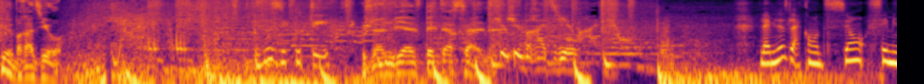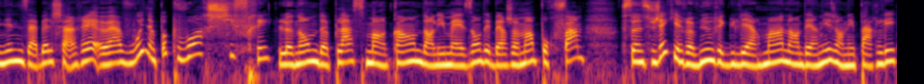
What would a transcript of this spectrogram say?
Cube Radio. Vous écoutez Geneviève Peterson. Cube Radio. La ministre de la Condition féminine, Isabelle Charret, a avoué ne pas pouvoir chiffrer le nombre de places manquantes dans les maisons d'hébergement pour femmes. C'est un sujet qui est revenu régulièrement l'an dernier. J'en ai parlé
